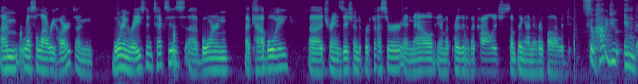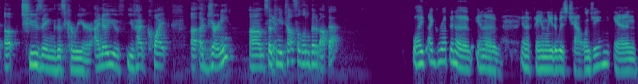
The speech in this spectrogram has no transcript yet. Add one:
I'm Russell Lowery Hart. I'm born and raised in Texas. Uh, born a cowboy, uh, transitioned to professor, and now am a president of a college. Something I never thought I would do. So, how did you end up choosing this career? I know you've you've had quite a, a journey. Um, so, yeah. can you tell us a little bit about that? Well, I, I grew up in a in a in a family that was challenging, and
